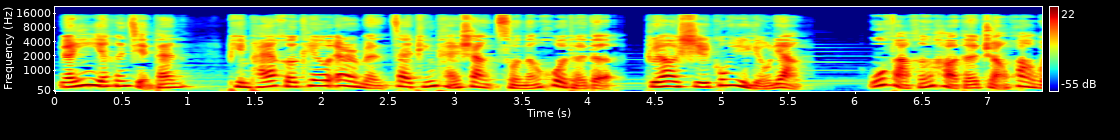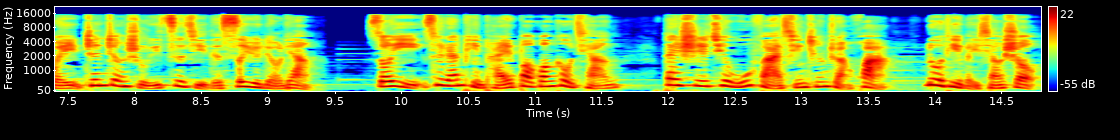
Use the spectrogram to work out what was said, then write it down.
原因也很简单，品牌和 KOL 们在平台上所能获得的，主要是公域流量，无法很好的转化为真正属于自己的私域流量。所以，虽然品牌曝光够强，但是却无法形成转化。落地为销售，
